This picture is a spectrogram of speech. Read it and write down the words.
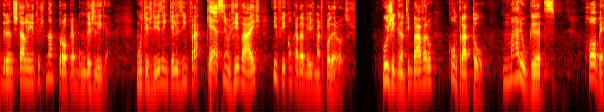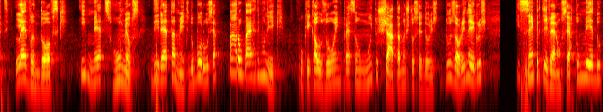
grandes talentos na própria Bundesliga. Muitos dizem que eles enfraquecem os rivais e ficam cada vez mais poderosos. O gigante bávaro contratou Mario Götze, Robert Lewandowski e Mats Hummels diretamente do Borussia para o Bayern de Munique, o que causou uma impressão muito chata nos torcedores dos aurinegros que sempre tiveram certo medo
